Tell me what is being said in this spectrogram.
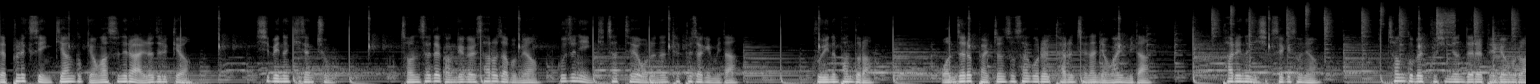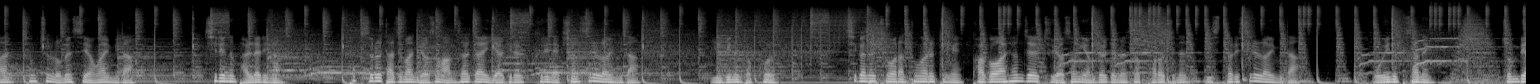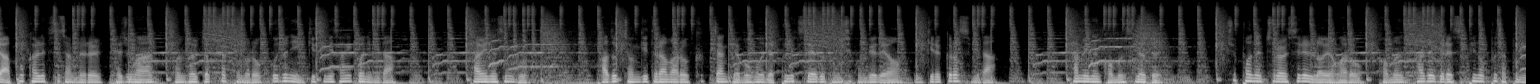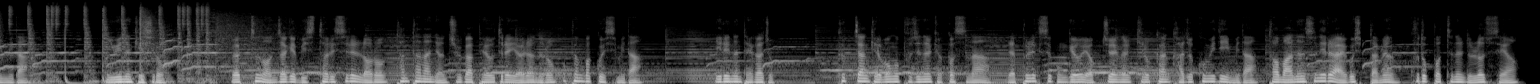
넷플릭스 인기 한국 영화 순위를 알려드릴게요. 10위는 기생충. 전 세대 관객을 사로잡으며 꾸준히 인기 차트에 오르는 대표작입니다. 9위는 판도라. 원자력 발전소 사고를 다룬 재난 영화입니다. 8위는 20세기 소녀. 1990년대를 배경으로 한 청춘 로맨스 영화입니다. 7위는 발레리나. 폭수를 다짐한 여성 암살자의 이야기를 그린 액션 스릴러입니다. 6위는 더콜. 시간을 초월한 통화를 통해 과거와 현재의 두 여성이 연결되면서 벌어지는 미스터리 스릴러입니다. 5위는 부산행. 좀비 아포칼립스 장르를 대중화한 전설적 작품으로 꾸준히 인기 순위 상위권입니다. 4위는 승부. 바둑 전기 드라마로 극장 개봉 후 넷플릭스에도 동시 공개되어 인기를 끌었습니다. 3위는 검은 수녀들. 슈퍼내추럴 스릴러 영화로 검은 사제들의 스피노프 작품입니다. 2위는 계시록. 웹툰 원작의 미스터리 스릴러로 탄탄한 연출과 배우들의 열연으로 호평받고 있습니다. 1위는 대가족. 극장 개봉 후 부진을 겪었으나 넷플릭스 공개 후 역주행을 기록한 가족 코미디입니다. 더 많은 순위를 알고 싶다면 구독 버튼을 눌러주세요.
